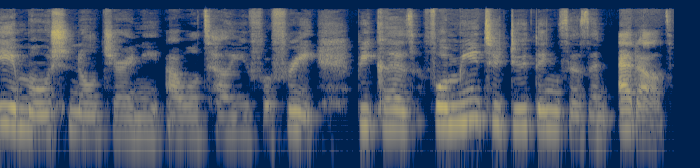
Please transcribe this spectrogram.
emotional journey, I will tell you for free. Because for me to do things as an adult,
